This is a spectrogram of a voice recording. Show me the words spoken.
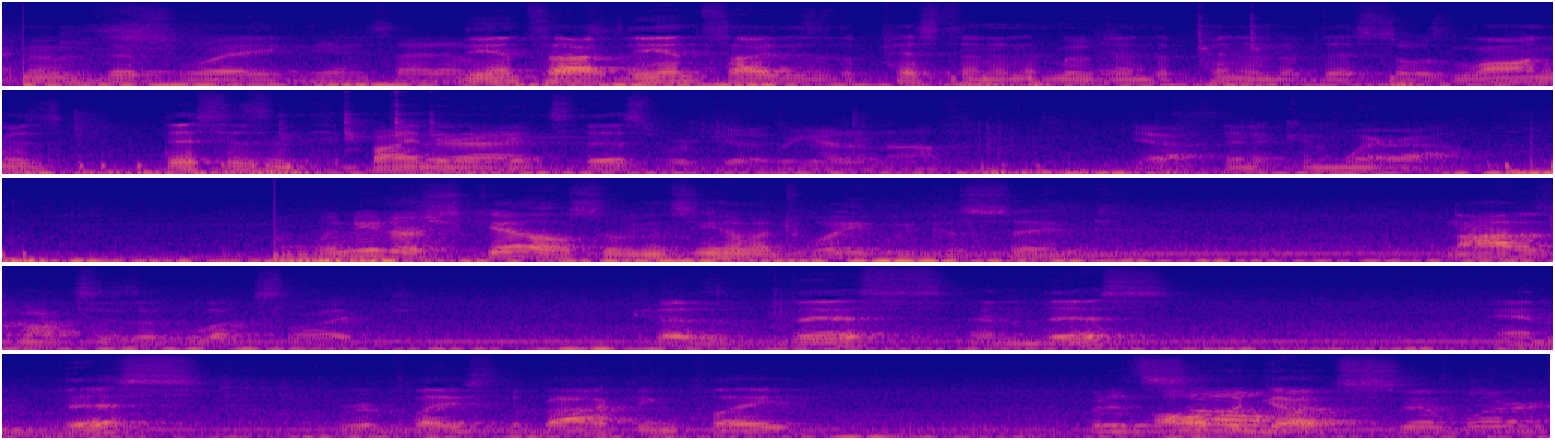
Okay. Move this way. The inside of The the inside, the piston. inside is the piston, and it moves Yeah. independent of this. So as long as this isn't binding Right. against this, we're good. We got enough. Yeah, then it can wear out. We need our scale so we can see how much weight we just saved. Not as much as it looks like. Because this and this and this replace the backing plate But it's All the so much guts. simpler.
